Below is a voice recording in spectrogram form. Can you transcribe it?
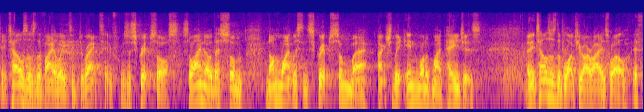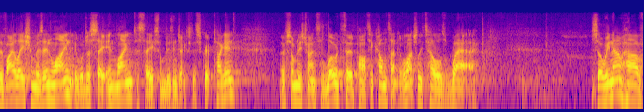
It tells us the violated directive was a script source. So I know there's some non-whitelisted script somewhere actually in one of my pages. And it tells us the blocked URI as well. If the violation was inline, it will just say inline to say somebody's injected a script tag in. If somebody's trying to load third-party content, it will actually tell us where. So we now have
